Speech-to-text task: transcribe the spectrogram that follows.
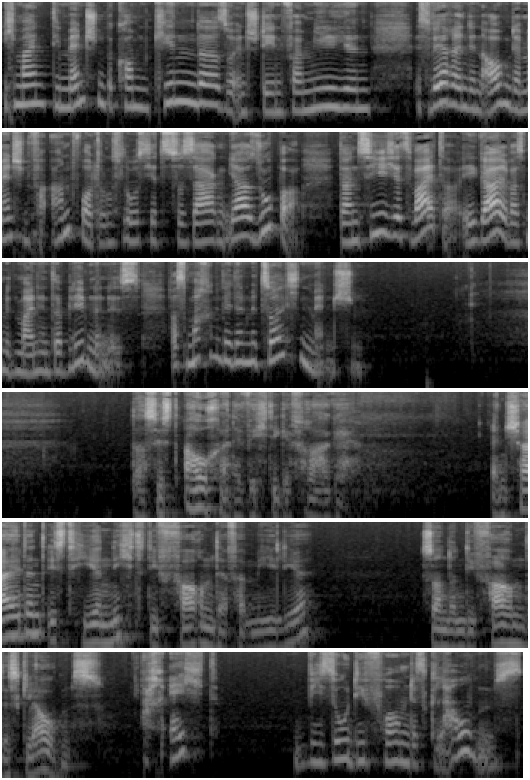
Ich meine, die Menschen bekommen Kinder, so entstehen Familien. Es wäre in den Augen der Menschen verantwortungslos, jetzt zu sagen, ja super, dann ziehe ich jetzt weiter, egal was mit meinen Hinterbliebenen ist. Was machen wir denn mit solchen Menschen? Das ist auch eine wichtige Frage. Entscheidend ist hier nicht die Form der Familie, sondern die Form des Glaubens. Ach echt? Wieso die Form des Glaubens?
